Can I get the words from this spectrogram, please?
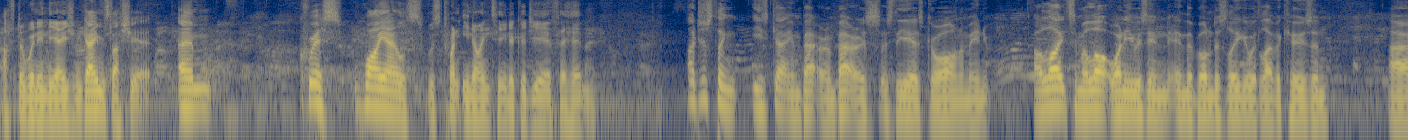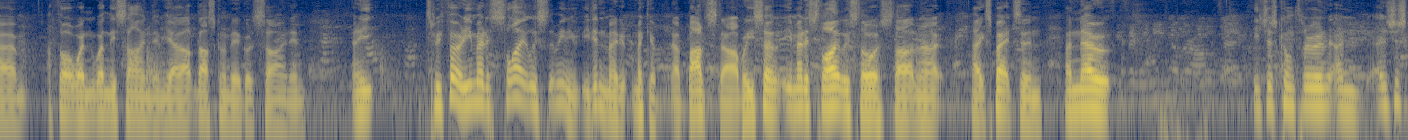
after winning the Asian Games last year. Um, Chris, why else was 2019 a good year for him? I just think he's getting better and better as, as the years go on. I mean, I liked him a lot when he was in, in the Bundesliga with Leverkusen. Um, I thought when, when they signed him, yeah, that, that's going to be a good signing. And he, to be fair, he made a slightly. I mean, he didn't make, make a, a bad start, but he so, he made a slightly slower start than I, I expected. And now he's just come through and, and it's just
